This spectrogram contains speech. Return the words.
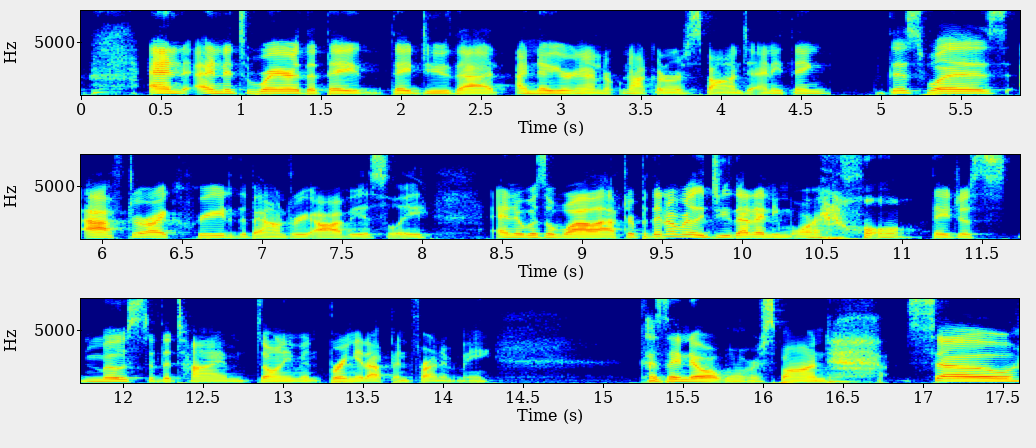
and and it's rare that they they do that. I know you're gonna, not going to respond to anything. This was after I created the boundary obviously, and it was a while after, but they don't really do that anymore at all. They just most of the time don't even bring it up in front of me cuz they know it won't respond. So,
